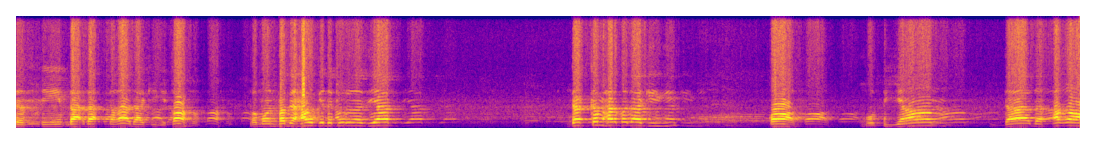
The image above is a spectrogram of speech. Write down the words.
تفخیم دا دغه ادا کیږي قاف په منفتحه او کې د ټولو نه زیات ډک کم حرف ادا کیږي قاف خو بیان دا د اغا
